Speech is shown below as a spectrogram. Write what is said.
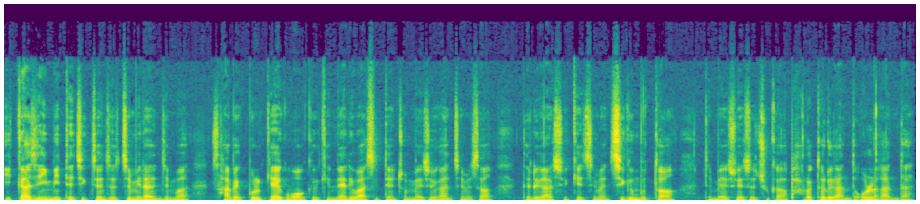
이까지 이 밑에 직전 저점이라든지 뭐 400불 깨고 그렇게 내려왔을 때는 좀 매수의 관점에서 들어갈 수 있겠지만 지금부터 매수해서 주가가 바로 들어간다 올라간다.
